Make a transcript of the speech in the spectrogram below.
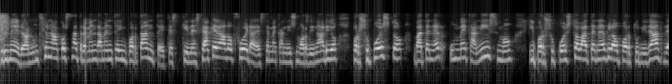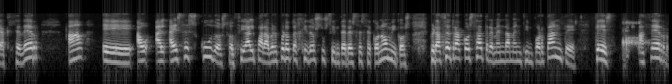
Primero, anuncia una cosa tremendamente importante, que es quienes se ha quedado fuera de ese mecanismo ordinario, por supuesto, va a tener un mecanismo y, por supuesto, va a tener la oportunidad de acceder eh, a, ese escudo social para haber protegido sus intereses económicos. Pero hace otra cosa tremendamente importante, que es hacer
